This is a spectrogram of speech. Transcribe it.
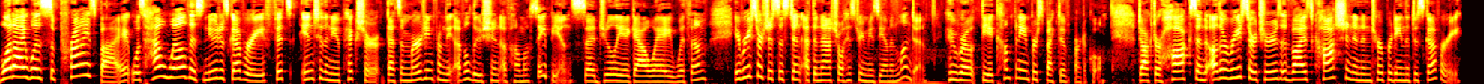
What I was surprised by was how well this new discovery fits into the new picture that's emerging from the evolution of Homo sapiens, said Julia Galway Witham, a research assistant at the Natural History Museum in London, who wrote the accompanying perspective article. Dr. Hawks and other researchers advised caution in interpreting the discovery.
